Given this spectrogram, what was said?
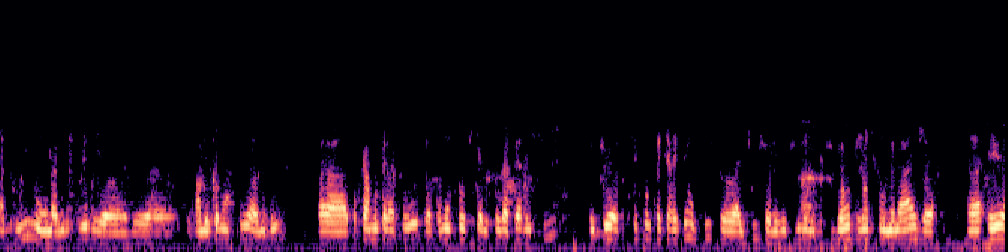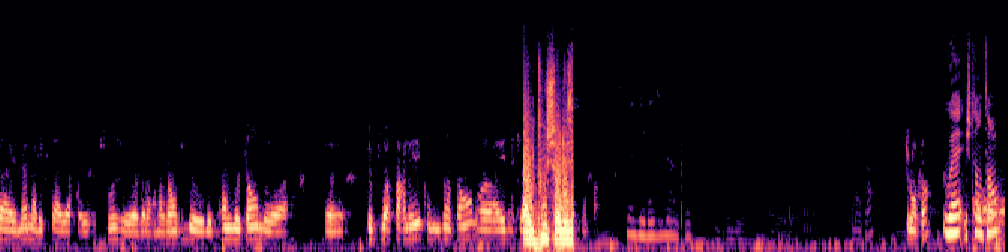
à Toulouse, on a décidé de, de, de commencer euh, le 2 pour faire monter la sauce, pour montrer aussi qu'il y a des choses à faire ici. Et que cette question de précarité, en plus, elle touche les étudiants, les étudiantes, les gens qui font le ménage, et, euh, et même à l'extérieur. quoi. Il y a quelque chose, et, euh, voilà, on avait envie de, de prendre le temps de, euh, euh, de pouvoir parler, qu'on nous entende euh, et d'être là. Elle touche les- Vas-y, vas-y, mets un peu. Tu m'entends? Ouais, je t'entends.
